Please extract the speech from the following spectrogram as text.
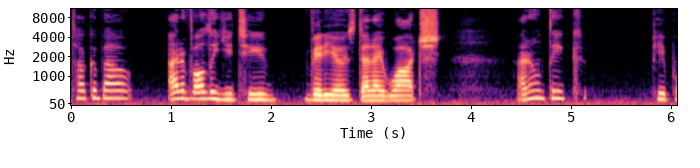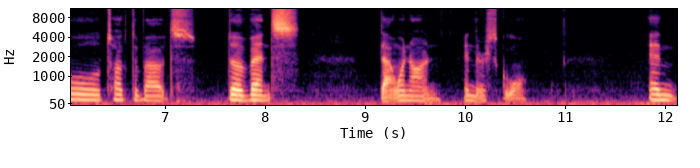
talk about out of all the YouTube videos that I watched, I don't think people talked about the events that went on in their school. And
